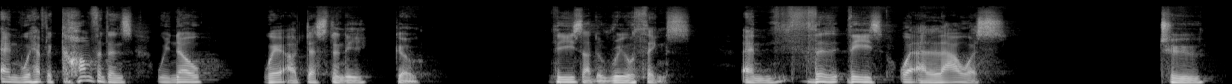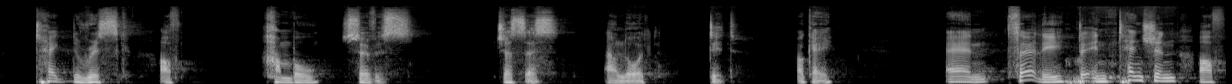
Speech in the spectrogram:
and we have the confidence. We know where our destiny go. These are the real things, and th- these will allow us to take the risk of humble service, just as our Lord did. Okay. And thirdly, the intention of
